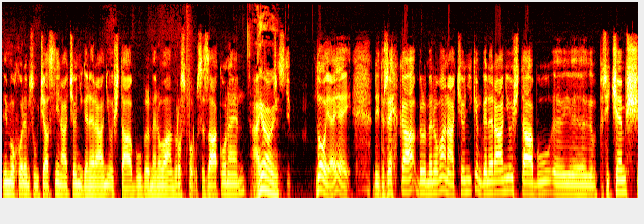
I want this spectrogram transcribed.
Mimochodem současný náčelník generálního štábu byl jmenován v rozporu se zákonem. A jo. Přesně No jej, jej. Kdy Řehka byl jmenován náčelníkem generálního štábu, e, přičemž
